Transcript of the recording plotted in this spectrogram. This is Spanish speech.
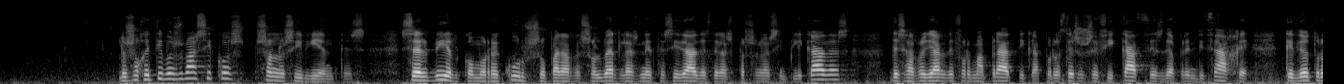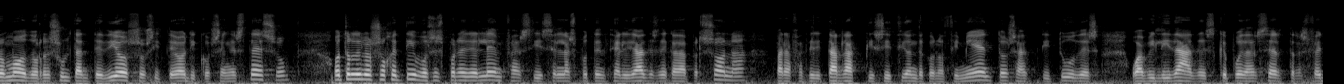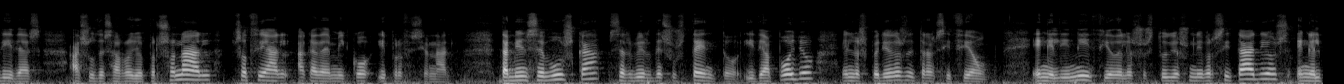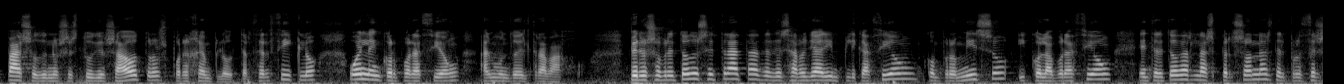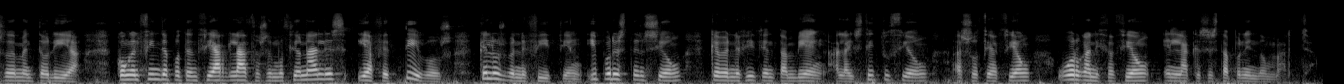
Los objetivos básicos son los siguientes. Servir como recurso para resolver las necesidades de las personas implicadas, desarrollar de forma práctica procesos eficaces de aprendizaje que de otro modo resultan tediosos y teóricos en exceso. Otro de los objetivos es poner el énfasis en las potencialidades de cada persona, para facilitar la adquisición de conocimientos, actitudes o habilidades que puedan ser transferidas a su desarrollo personal, social, académico y profesional. También se busca servir de sustento y de apoyo en los periodos de transición, en el inicio de los estudios universitarios, en el paso de unos estudios a otros, por ejemplo, tercer ciclo, o en la incorporación al mundo del trabajo pero sobre todo se trata de desarrollar implicación, compromiso y colaboración entre todas las personas del proceso de mentoría, con el fin de potenciar lazos emocionales y afectivos que los beneficien y, por extensión, que beneficien también a la institución, asociación u organización en la que se está poniendo en marcha.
